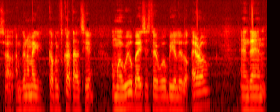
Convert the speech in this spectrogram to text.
So I'm gonna make a couple of cutouts here. On my wheel bases there will be a little arrow and then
